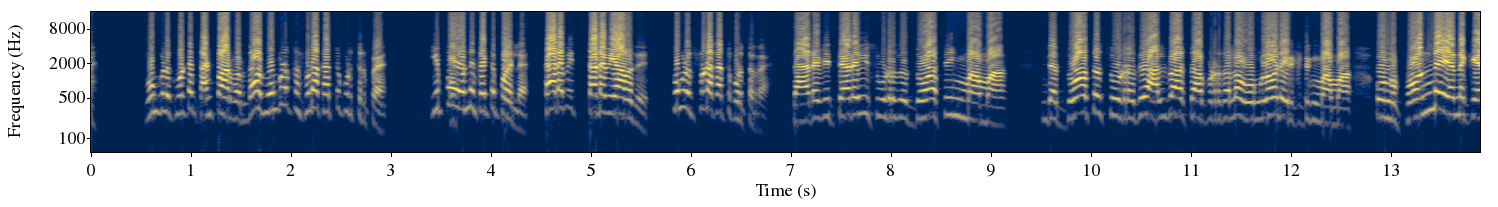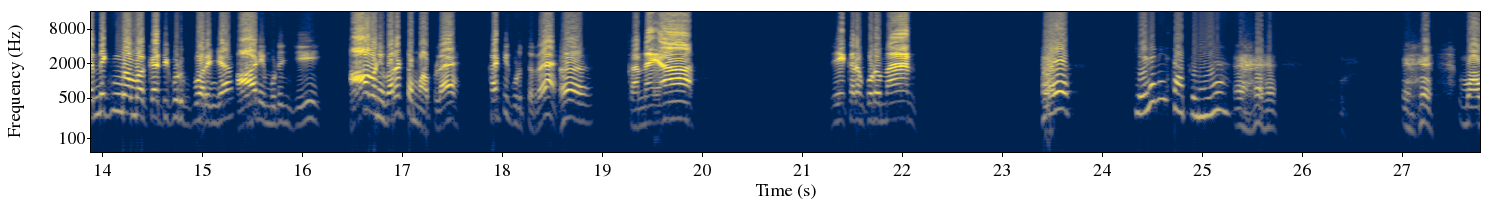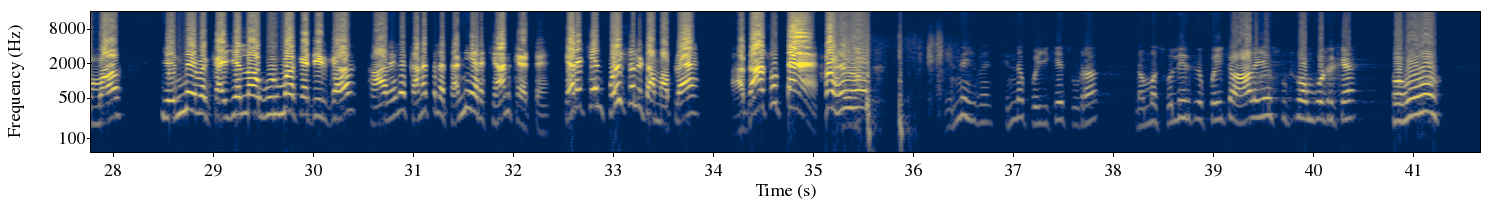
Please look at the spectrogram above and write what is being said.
உங்களுக்கு மட்டும் கண் பார்வை இருந்தா உங்களுக்கு சுட கத்து கொடுத்திருப்பேன். இப்போ ஒண்ணும் கெட்டு போயிடல தடவி தடவியாவது உங்களுக்கு சுட கத்து கொடுத்துறேன் தடவி தடவி சுடுறது தோசைங்க மாமா. இந்த தோசை சுடுறது அல்வா சாப்பிடுறதெல்லாம் உங்களோட இருக்கட்டுங்க மாமா. உங்க பொண்ணை எனக்கு என்னைக்கு மாமா கட்டி கொடுக்க போறீங்க? ஆடி முடிஞ்சு ஆவணி வரட்டும் மாப்பிள. கட்டி கொடுத்துறேன். கண்ணையா. சீக்கிரம் கொடு மேன் ஆ? இளநீ சாப்பிடுங்க? மாமா என்ன இவன் கையெல்லாம் உருமா கட்டியிருக்கான் காலையில கணத்துல தண்ணி இறைச்சியான்னு கேட்டேன். இறைச்சேன்னு பொய் சொல்லிட்டான் மாப்பிள? அதான் சுட்டேன்! என்ன இவன் சின்ன பொய்க்கே சுடுறான் நம்ம சொல்லி இருக்கிற பொய்க்கு ஆளையே சுட்டுவான் போல் இருக்க ஓ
